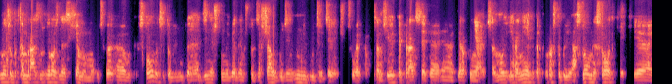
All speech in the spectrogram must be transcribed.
ну там раз розныя схемы могуць выкарыстоўвацца то адзінае што мы ведаем што дзяржава будзе ну, не будзе удзельнічаць у этом. Там з ёй кааперацыя перапыняюцца Ну і раней гэта просто былі асноўныя сродкі якія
